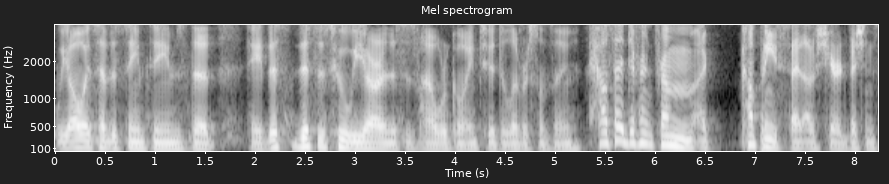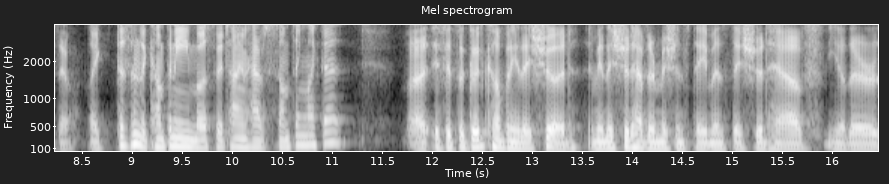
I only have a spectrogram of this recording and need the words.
we always have the same themes that hey this this is who we are and this is how we're going to deliver something. How's that different from a company's set of shared visions though? Like doesn't the company most of the time have something like that? Uh, if it's a good company they should. I mean they should have their mission statements. They should have you know their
